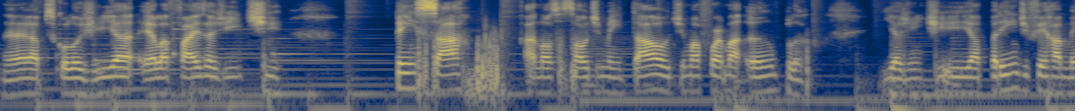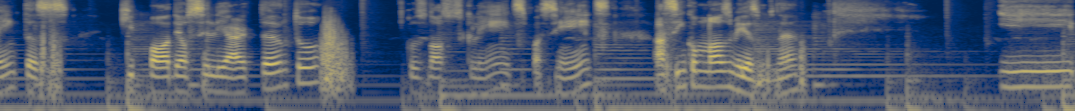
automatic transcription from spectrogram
Né? A psicologia ela faz a gente pensar a nossa saúde mental de uma forma ampla e a gente aprende ferramentas que podem auxiliar tanto os nossos clientes, pacientes, assim como nós mesmos, né? E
